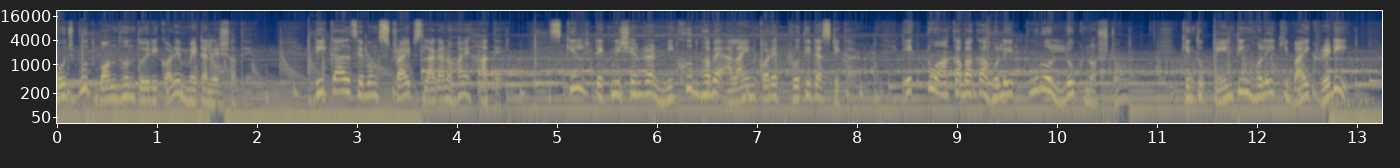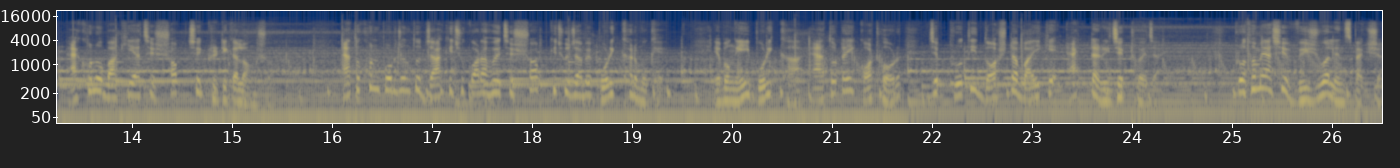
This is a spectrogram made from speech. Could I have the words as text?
মজবুত বন্ধন তৈরি করে মেটালের সাথে। ডিকালস এবং স্ট্রাইপস লাগানো হয় হাতে। স্কিল্ড টেকনিশিয়ানরা নিখুঁতভাবে অ্যালাইন করে প্রতিটা স্টিকার একটু আঁকাবাঁকা হলেই পুরো লুক নষ্ট। কিন্তু পেইন্টিং হলেই কি বাইক রেডি এখনও বাকি আছে সবচেয়ে ক্রিটিক্যাল অংশ। এতক্ষণ পর্যন্ত যা কিছু করা হয়েছে সব কিছু যাবে পরীক্ষার মুখে। এবং এই পরীক্ষা এতটাই কঠোর যে প্রতি দশটা বাইকে একটা রিজেক্ট হয়ে যায়। প্রথমে আসে ভিজুয়াল ইন্সপেকশন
